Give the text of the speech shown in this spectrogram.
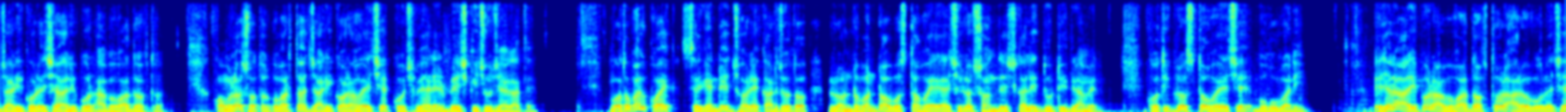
জারি করেছে আলিপুর আবহাওয়া দপ্তর। কমলা সতর্কবার্তা জারি করা হয়েছে কোচবিহারের বেশ কিছু জায়গাতে। গতকাল কয়েক সেকেন্ডের ঝড়ে কার্যত লণ্ডভণ্ড অবস্থা হয়ে গেছিল সন্দেশখালীর দুটি গ্রামের। ক্ষতিগ্রস্ত হয়েছে বহু বাড়ি এছাড়া আলিপুর আবহাওয়া দফতর আরও বলেছে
